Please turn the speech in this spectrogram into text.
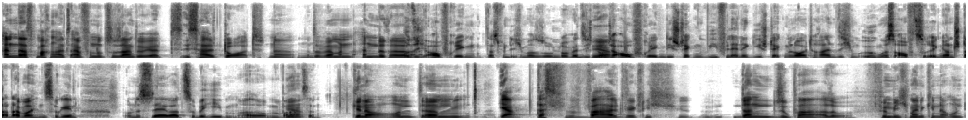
anders machen, als einfach nur zu sagen, so, ja, das ist halt dort. Ne? Also mhm. wenn man andere. Und sich aufregen, das finde ich immer so. Wenn sich Leute ja. aufregen, die stecken, wie viel Energie stecken Leute rein, sich um irgendwas aufzuregen, anstatt einfach hinzugehen und es selber zu beheben. Also im Wahnsinn. Ja, genau. Und ähm, ja, das war halt wirklich dann super, also für mich, meine Kinder und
